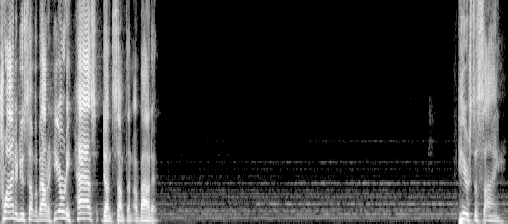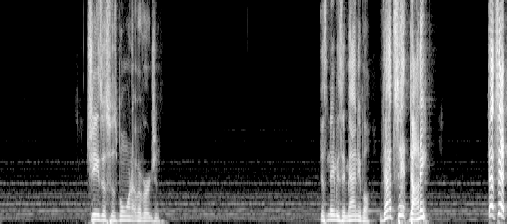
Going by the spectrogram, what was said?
trying to do something about it. He already has done something about it. Here's the sign Jesus was born of a virgin. His name is Emmanuel. That's it, Donnie. That's it.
